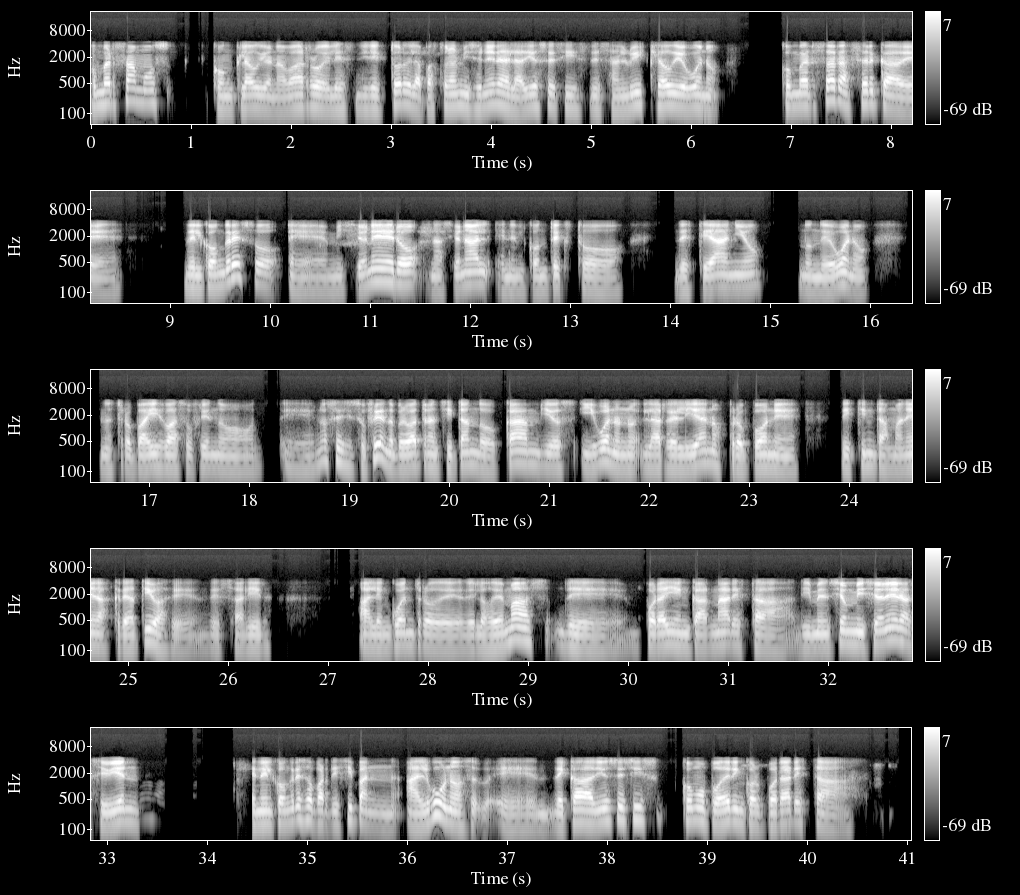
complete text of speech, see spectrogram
Conversamos con Claudio Navarro, él es director de la Pastoral Misionera de la Diócesis de San Luis. Claudio, bueno, conversar acerca de, del Congreso eh, Misionero Nacional en el contexto de este año, donde, bueno, nuestro país va sufriendo, eh, no sé si sufriendo, pero va transitando cambios y, bueno, la realidad nos propone distintas maneras creativas de, de salir al encuentro de, los demás, de por ahí encarnar esta dimensión misionera, si bien en el Congreso participan algunos eh, de cada diócesis, cómo poder incorporar esta,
